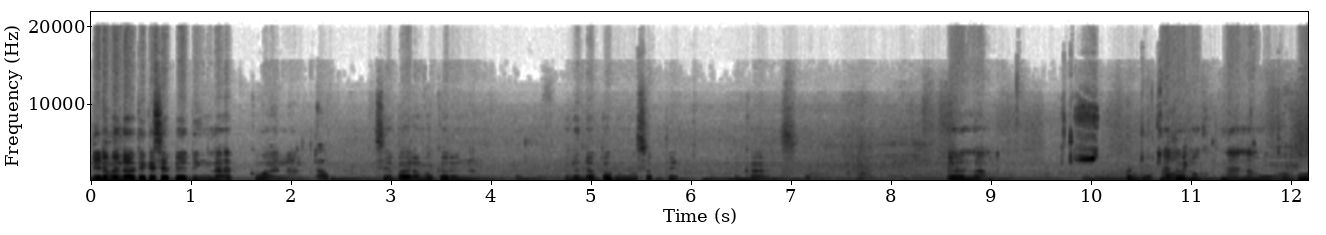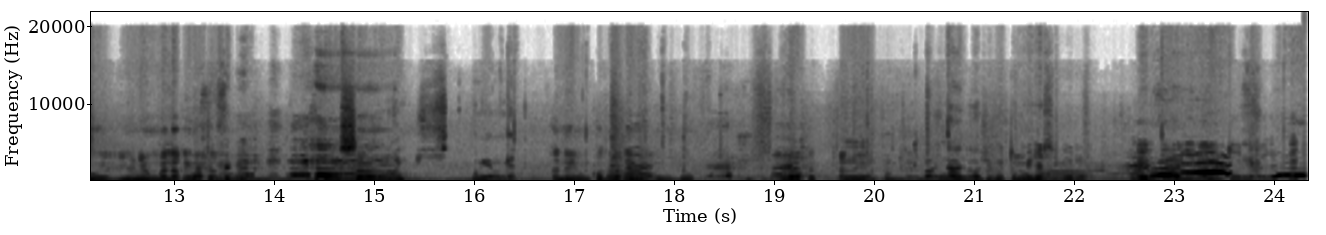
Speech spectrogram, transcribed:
Hindi naman natin kasi pwedeng lahat kuhanan. Opo. Kasi para magkaroon ng magandang pag-uusap din. Pagka, ano. Kaya lang, nalulungkot na lang ako. Yun yung malaking tanong. Doon sa, Huwag gan. ano yung paglaki ng ulo. Bakit? Ano yung problema? Ba, inano ko siguro tumigas siguro. May ugali na rin to na. Pero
